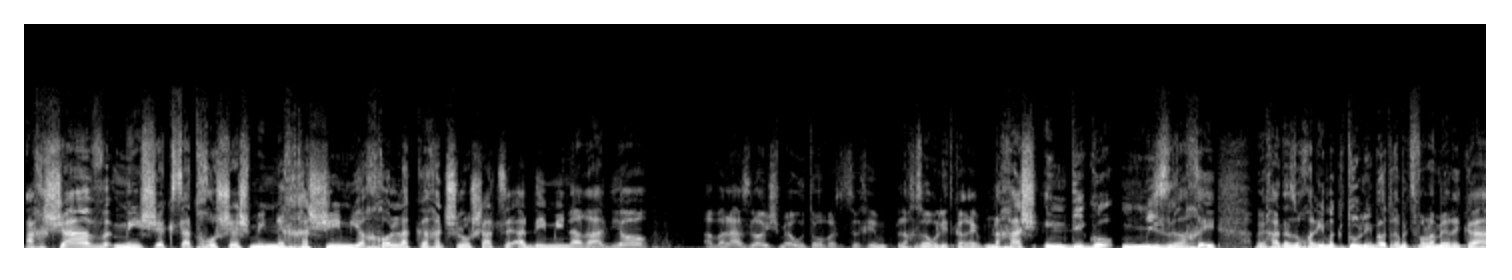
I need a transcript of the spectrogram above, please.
עכשיו מי שקצת חושש מנחשים יכול לקחת שלושה צעדים מן הרדיו אבל אז לא ישמעו טוב, אז צריכים לחזור להתקרב. נחש אינדיגו מזרחי, הוא אחד הזוחלים הגדולים ביותר בצפון אמריקה,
